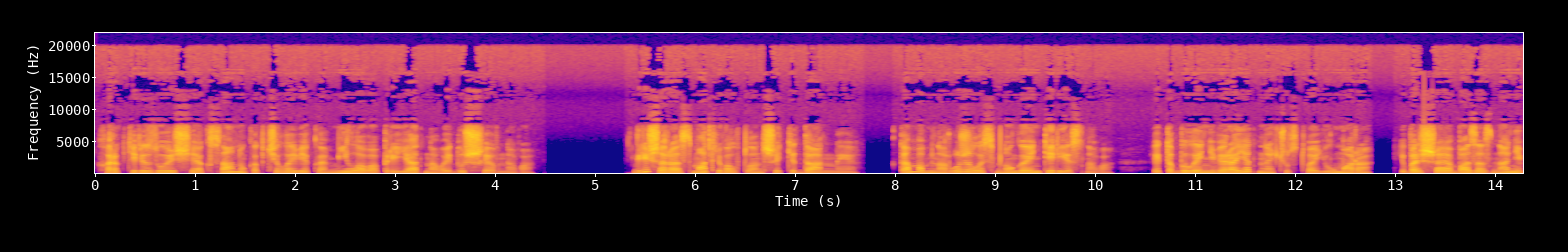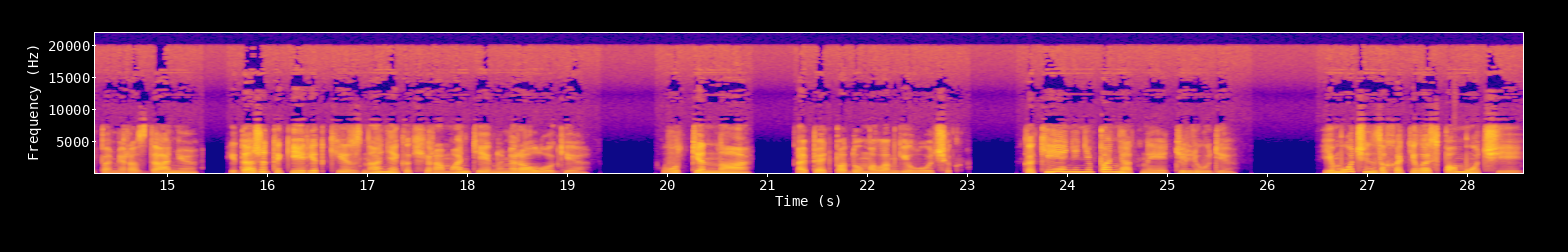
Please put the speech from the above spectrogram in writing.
характеризующий Оксану как человека милого, приятного и душевного. Гриша рассматривал в планшете данные. Там обнаружилось много интересного. Это было и невероятное чувство юмора, и большая база знаний по мирозданию, и даже такие редкие знания, как хиромантия и нумерология. Вот те на! Опять подумал ангелочек. Какие они непонятные, эти люди. Ему очень захотелось помочь ей,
